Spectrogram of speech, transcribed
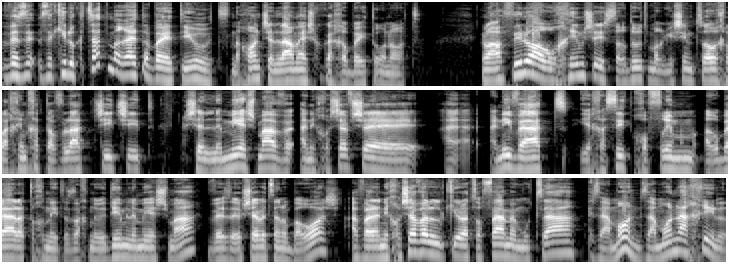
וזה זה כאילו קצת מראה את הבעייתיות, נכון? של למה יש כל כך הרבה יתרונות. כלומר, אפילו האורחים של הישרדות מרגישים צורך להכין לך טבלת צ'יט שיט של למי יש מה, ואני חושב ש... אני ואת יחסית חופרים הרבה על התוכנית, אז אנחנו יודעים למי יש מה, וזה יושב אצלנו בראש, אבל אני חושב על כאילו הצופה הממוצע, זה המון, זה המון להכיל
